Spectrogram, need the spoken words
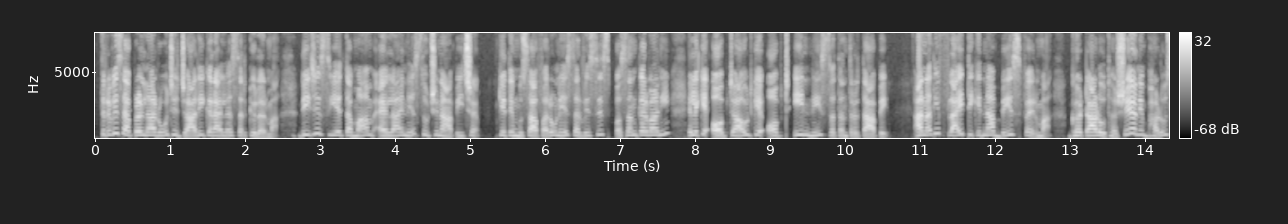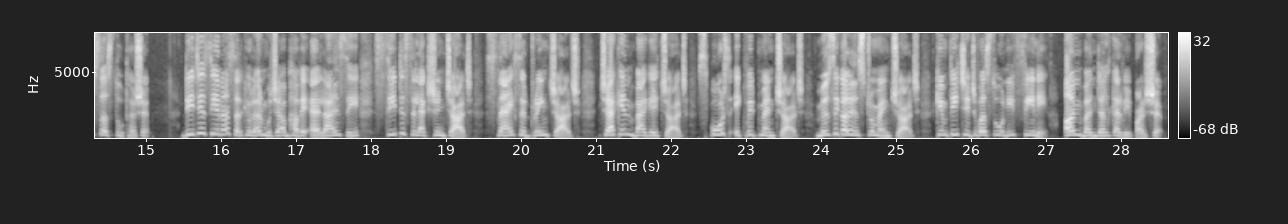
ત્રેવીસ એપ્રિલના રોજ જારી કરાયેલા સર્ક્યુલરમાં ડીજીસીએ તમામ એરલાઇનને સૂચના આપી છે કે તે મુસાફરોને સર્વિસીસ પસંદ કરવાની, એટલે કે ઓપ્ટ આઉટ કે ઓપ્ટ ઇનની સ્વતંત્રતા આપે. આનાથી ફ્લાઇટ ટિકિટના બેઝ ફેરમાં ઘટાડો થશે અને ભાડું સસ્તું થશે. ડીજીસીએના સર્ક્યુલર મુજબ હવે એરલાઇન્સે seat selection charge, snacks drink charge check in baggage charge, sports equipment charge, musical instrument charge, કિંમતી ચીજવસ્તુઓની ફીને અનબંડલ કરવી પડશે.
